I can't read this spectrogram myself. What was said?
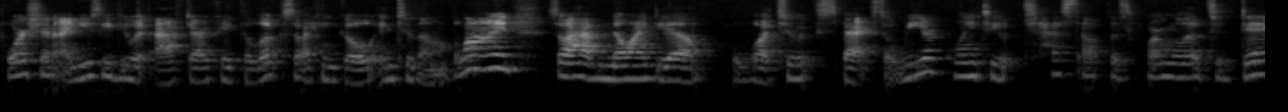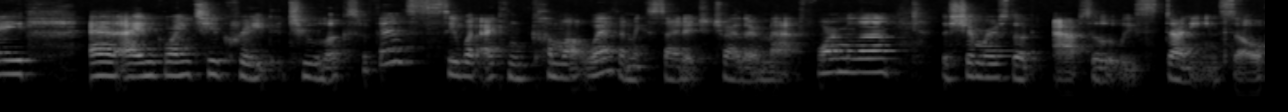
portion. I usually do it after I create the look so I can go into them blind. So I have no idea what to expect. So we are going to test out this formula today and I'm going to create two looks with this, see what I can come up with. I'm excited to try their matte formula. The shimmers look absolutely stunning. So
